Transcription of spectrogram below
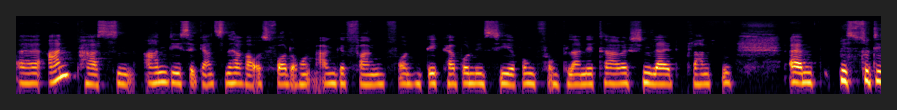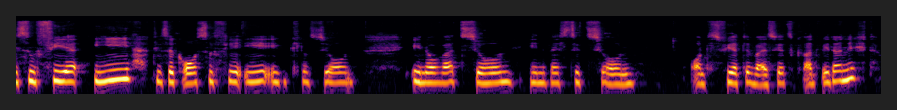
äh, anpassen an diese ganzen Herausforderungen, angefangen von Dekarbonisierung, von planetarischen Leitplanken ähm, bis zu diesen vier I, diese großen vier I, Inklusion, Innovation, Investition und das vierte weiß ich jetzt gerade wieder nicht.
